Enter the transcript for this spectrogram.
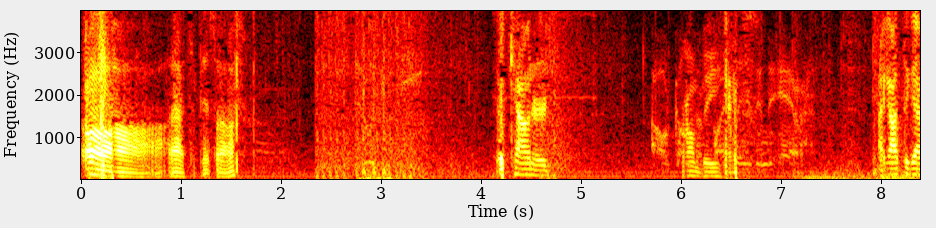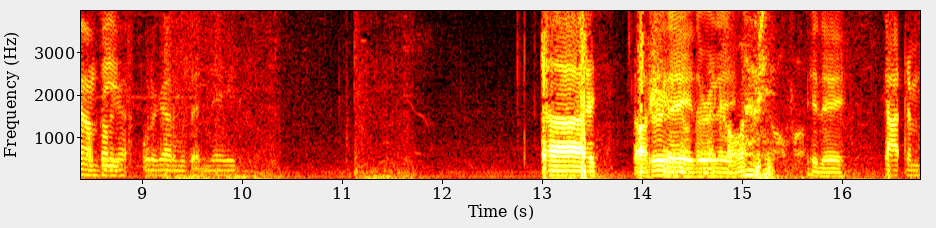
Oh, that's a piss off. It's countered. On B. I got the guy on Thought I B. got, would have got him with that nade. Uh, oh They're shit, in I A, they're in I A. call it. In A. Got him.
